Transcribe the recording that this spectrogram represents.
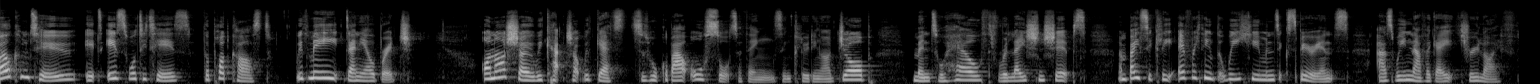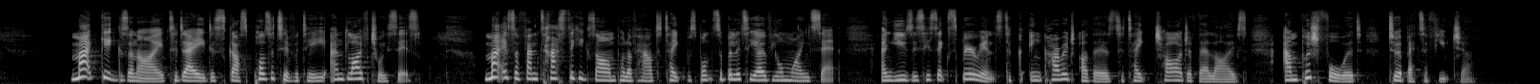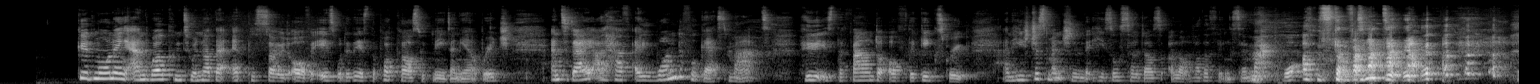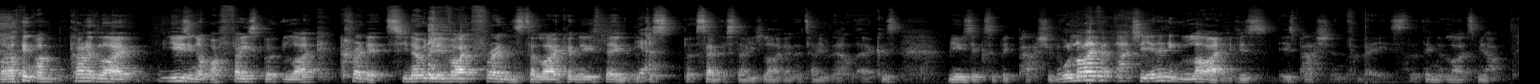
Welcome to It Is What It Is, the podcast, with me, Danielle Bridge. On our show, we catch up with guests to talk about all sorts of things, including our job, mental health, relationships, and basically everything that we humans experience as we navigate through life. Matt Giggs and I today discuss positivity and life choices. Matt is a fantastic example of how to take responsibility over your mindset and uses his experience to encourage others to take charge of their lives and push forward to a better future. Good morning and welcome to another episode of It Is What It Is, the podcast with me, Danielle Bridge. And today I have a wonderful guest, Matt, who is the founder of the Giggs Group. And he's just mentioned that he also does a lot of other things. So, Matt, what other stuff do you do? well, I think I'm kind of like using up my Facebook like credits. You know, when you invite friends to like a new thing, yeah. just put centre stage live entertainment out there because music's a big passion. Or live, actually, anything live is is passion for me. It's the thing that lights me up.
